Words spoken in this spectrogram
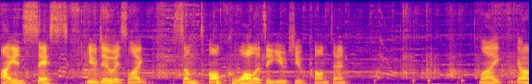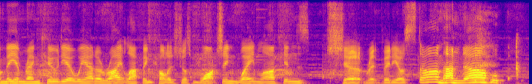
I insist you do. It's like some top quality YouTube content. Like, oh, me and Renkudia, we had a right laugh in college just watching Wayne Larkin's shirt rip videos. Starman, no!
